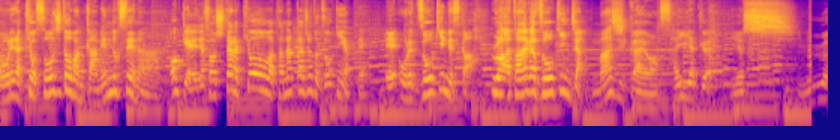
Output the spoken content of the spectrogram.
ー、俺ら今日掃除当番か。めんどくせえな。オッケー。じゃあそしたら今日は田中ちょっと雑巾やって。え、俺雑巾ですか？うわ、田中雑巾じゃん。マジかよ。最悪。よし。うわ、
